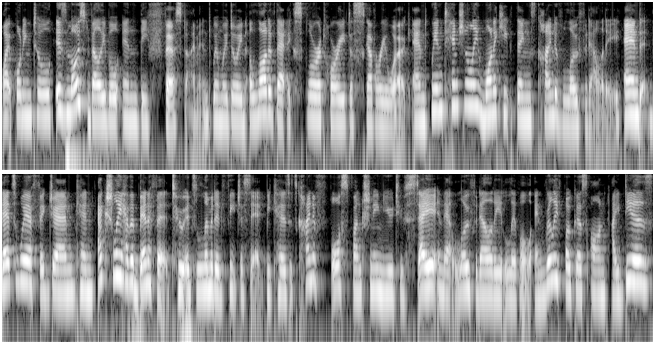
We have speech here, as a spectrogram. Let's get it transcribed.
whiteboarding tool is most valuable in the first diamond when we're doing a lot of that exploratory discovery work, and we intentionally want to keep things kind of low fidelity. And that's where FigJam can actually have a benefit to its limited feature set because it's kind of force functioning you to stay in that low fidelity level and really focus on ideas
